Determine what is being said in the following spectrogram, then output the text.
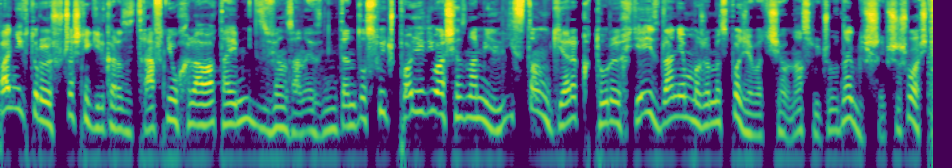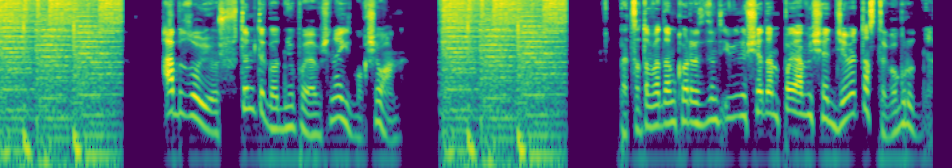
Pani, która już wcześniej kilka razy trafnie uchylała tajemnic związanych z Nintendo Switch, podzieliła się z nami listą gier, których jej zdaniem możemy spodziewać się na Switchu w najbliższej przyszłości. Abzu już w tym tygodniu pojawi się na Xbox One. PC-towe demko Resident Evil 7 pojawi się 19 grudnia.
